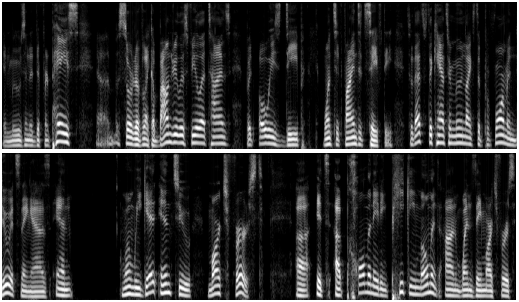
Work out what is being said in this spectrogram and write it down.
it moves in a different pace, uh, sort of like a boundaryless feel at times, but always deep once it finds its safety. So that's the Cancer moon likes to perform and do its thing as. And when we get into March 1st, uh, it's a culminating, peaking moment on Wednesday, March 1st.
